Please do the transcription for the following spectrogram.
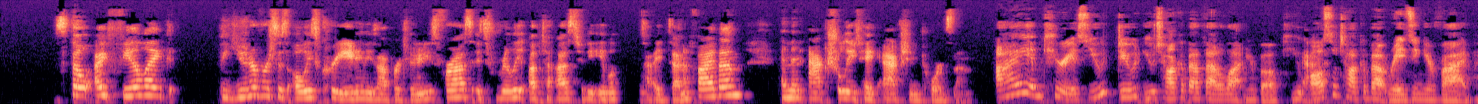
So I feel like the universe is always creating these opportunities for us. It's really up to us to be able to identify them and then actually take action towards them. I am curious. You do, you talk about that a lot in your book. You yeah. also talk about raising your vibe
